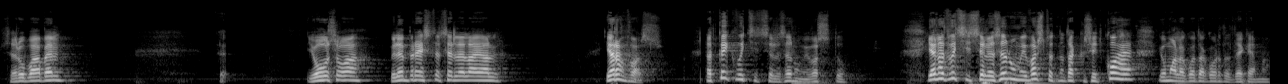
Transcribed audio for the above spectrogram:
Serubabel, Joosua, ülempreester sellel ajal ja rahvas. Nad kõik võtsid selle sõnumi vastu. ja nad võtsid selle sõnumi vastu, et nad hakkasid kohe Jumala koda korda tegema.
